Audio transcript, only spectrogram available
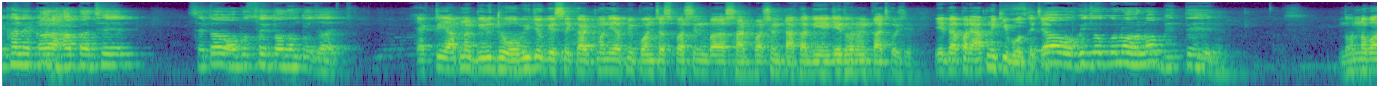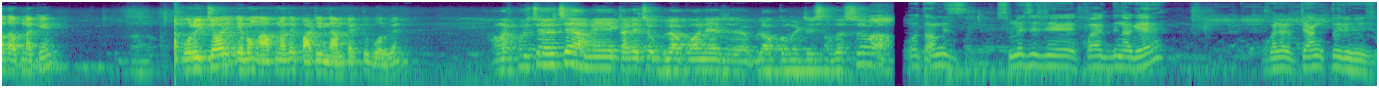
এখানে কার হাত আছে সেটা অবশ্যই তদন্ত চাই। একটি আপনার বিরুদ্ধে অভিযোগ এসে কাটমানি আপনি পঞ্চাশ পার্সেন্ট বা ষাট পার্সেন্ট টাকা নিয়ে এ ধরনের কাজ করেছেন এ ব্যাপারে আপনি কি বলতে চান? অভিযোগগুলো হলো ভিত্তিহীন। ধন্যবাদ আপনাকে। পরিচয় এবং আপনাদের পার্টির নামটা একটু বলবেন। আমার পরিচয় হচ্ছে আমি কালিয়াচক ব্লক ওয়ানের ব্লক কমিটির সদস্য। ও তো আমি শুনেছি যে কয়েকদিন আগে ওখানে একটা ট্যাঙ্ক তৈরি হয়েছে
